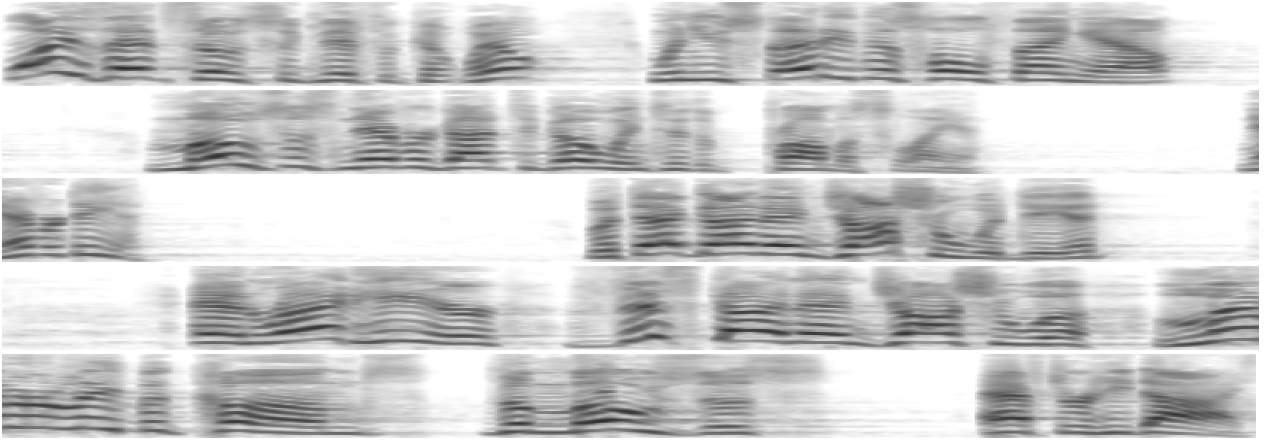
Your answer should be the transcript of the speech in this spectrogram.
Why is that so significant? Well, when you study this whole thing out, Moses never got to go into the promised land. Never did. But that guy named Joshua did. And right here, this guy named Joshua literally becomes the Moses after he dies.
